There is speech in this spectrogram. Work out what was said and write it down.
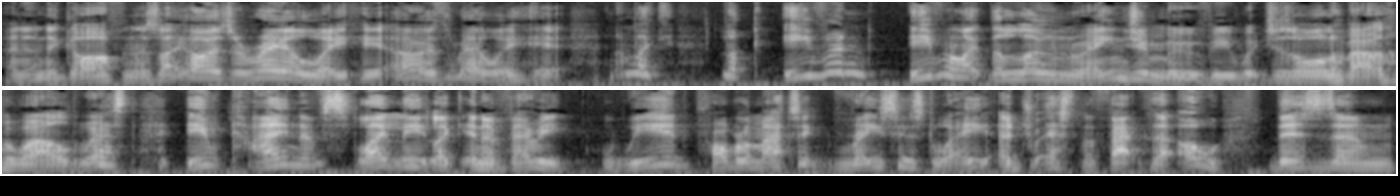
And then they go off and there's like, oh, there's a railway here. Oh, there's a railway here. And I'm like, look, even even like the Lone Ranger movie, which is all about the Wild West, even kind of slightly like in a very weird, problematic, racist way, addressed the fact that oh, this um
